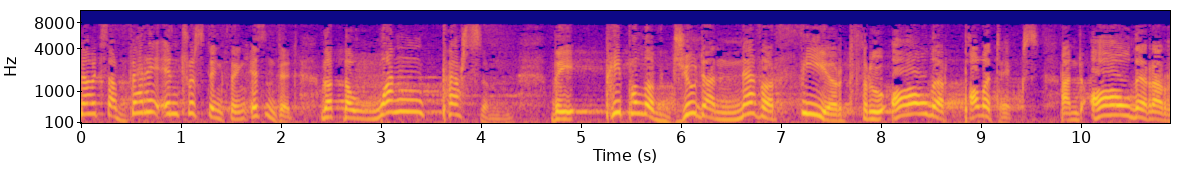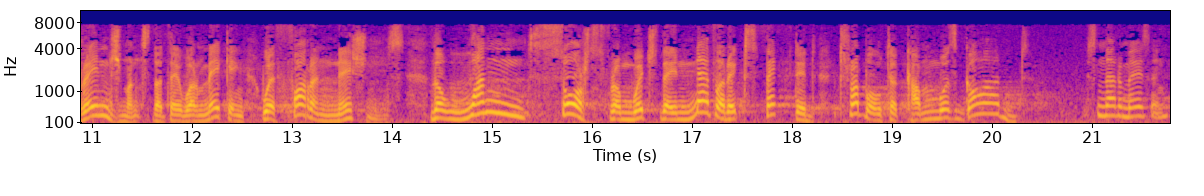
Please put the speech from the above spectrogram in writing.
Now, it's a very interesting thing, isn't it, that the one person The people of Judah never feared through all their politics and all their arrangements that they were making with foreign nations. The one source from which they never expected trouble to come was God. Isn't that amazing?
